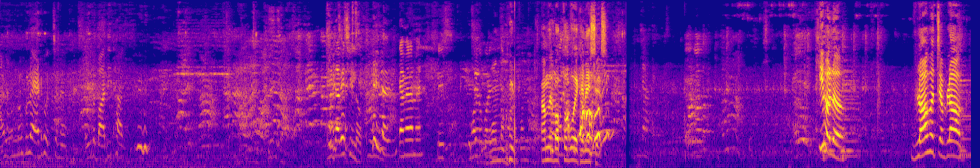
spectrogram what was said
আর অন্যগুলো অ্যাড হচ্ছে না। ওগুলো বাদই থাক। এই দাবি ছিল। ক্যামেরাম্যান প্লিজ বন্ধ করে বন্ধ। আমাদের বক্তব্য এখানেই শেষ। কি হলো? ব্লগ হচ্ছে ব্লগ।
